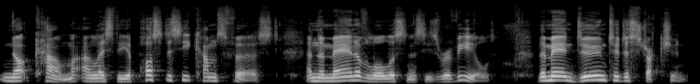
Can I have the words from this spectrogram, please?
not come unless the apostasy comes first and the man of lawlessness is revealed, the man doomed to destruction.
